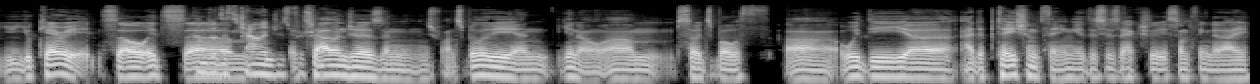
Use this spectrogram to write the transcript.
you, you carry it so it's Comes with its um, challenges it's sure. challenges and responsibility and you know um so it's both uh with the uh adaptation thing this is actually something that i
